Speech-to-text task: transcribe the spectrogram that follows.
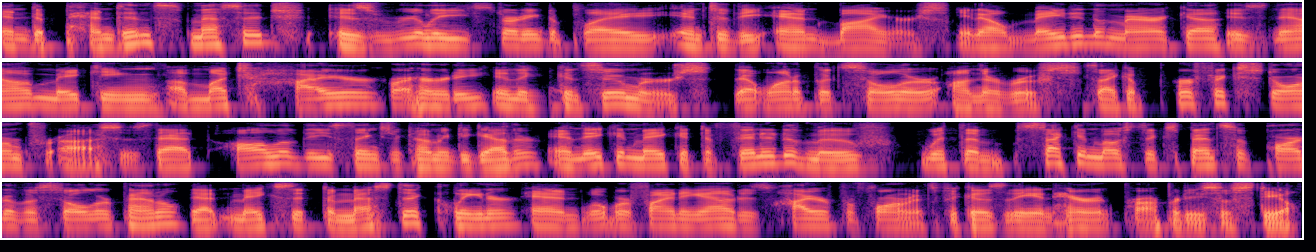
independence message is really starting to play into the end buyers. You know, made in America is now making a much higher priority in the consumers that want to put solar on their roofs. It's like a perfect storm for us is that all of these things are coming together and they can make a definitive move with the second most expensive part of a solar panel that makes it domestic, cleaner, and what we're finding out is higher performance because of the inherent properties of steel.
